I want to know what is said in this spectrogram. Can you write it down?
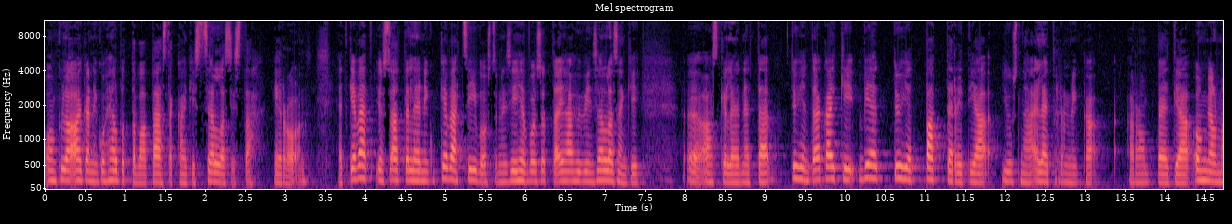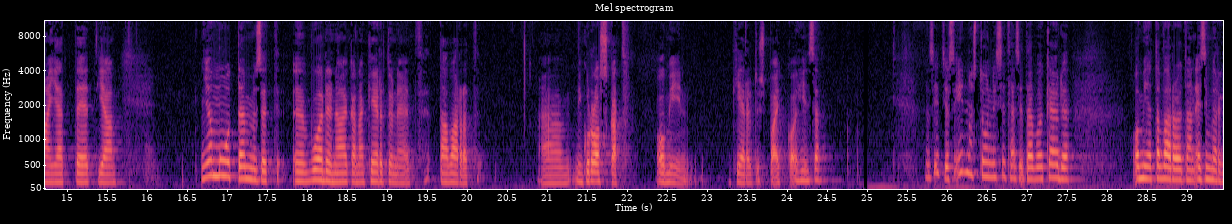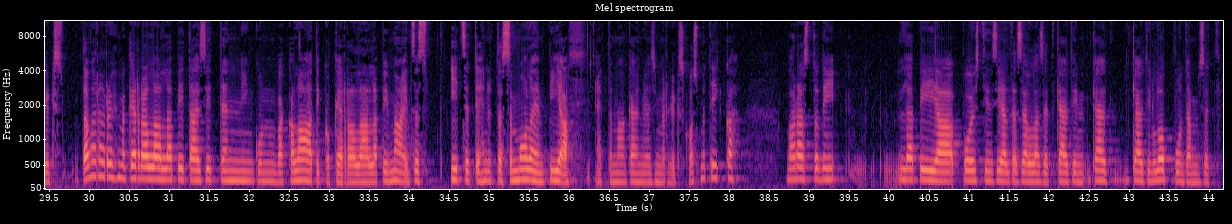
on kyllä aika niin kuin helpottavaa päästä kaikista sellaisista eroon. Et kevät, jos ajattelee niin kuin kevät siivousta, niin siihen voisi ottaa ihan hyvin sellaisenkin askeleen, että tyhjentää kaikki, vie tyhjät patterit ja just nämä elektroniikkaromppeet ja ongelmanjätteet ja, ja muut tämmöiset vuoden aikana kertyneet tavarat, ää, niin kuin roskat omiin kierrätyspaikkoihinsa. No sitten jos innostuu, niin sitä, sitä voi käydä omia tavaroitaan esimerkiksi tavararyhmä kerrallaan läpi tai sitten niin kuin vaikka laatikko kerrallaan läpi. Mä oon itse, itse tehnyt tässä molempia, että mä oon käynyt esimerkiksi kosmetiikkavarastoni läpi ja poistin sieltä sellaiset, käytin, käy, käytin loppuun tämmöiset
